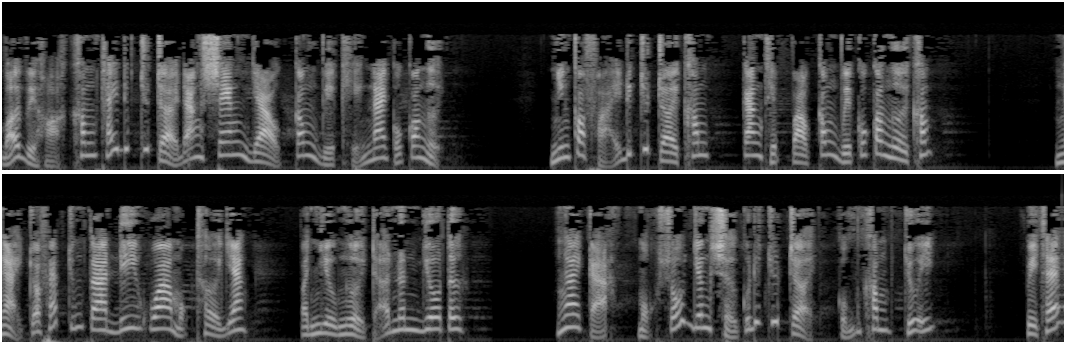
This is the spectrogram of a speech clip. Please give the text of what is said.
bởi vì họ không thấy Đức Chúa Trời đang xen vào công việc hiện nay của con người. Nhưng có phải Đức Chúa Trời không can thiệp vào công việc của con người không? Ngài cho phép chúng ta đi qua một thời gian và nhiều người trở nên vô tư. Ngay cả một số dân sự của Đức Chúa Trời cũng không chú ý. Vì thế,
